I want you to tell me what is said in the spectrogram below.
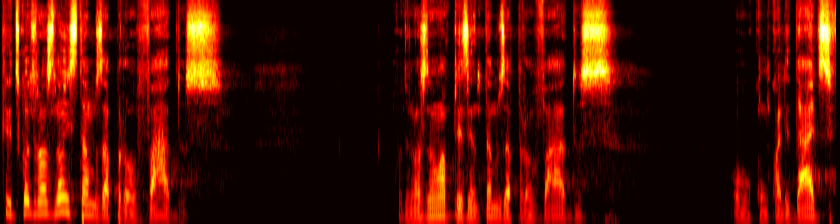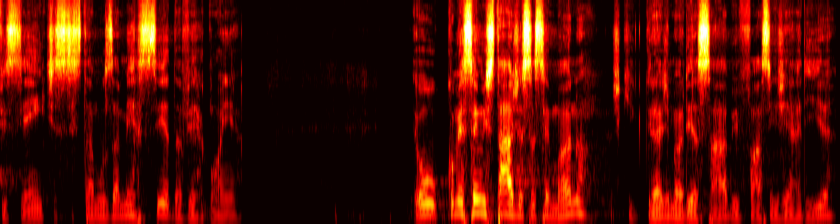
Queridos, quando nós não estamos aprovados, quando nós não apresentamos aprovados, ou com qualidades suficientes, estamos à mercê da vergonha. Eu comecei um estágio essa semana, acho que a grande maioria sabe, faço engenharia,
